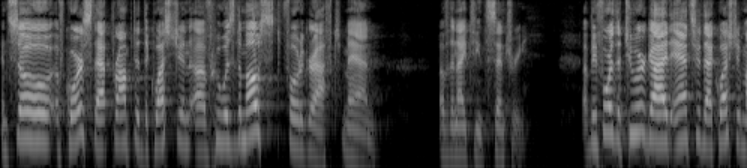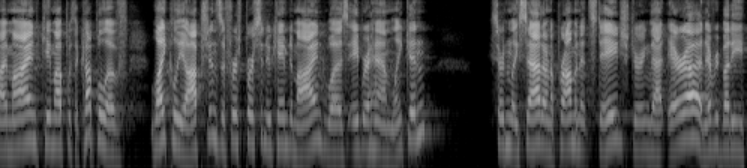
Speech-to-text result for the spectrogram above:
And so, of course, that prompted the question of who was the most photographed man of the 19th century. Uh, before the tour guide answered that question, my mind came up with a couple of likely options. The first person who came to mind was Abraham Lincoln. He certainly sat on a prominent stage during that era, and everybody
